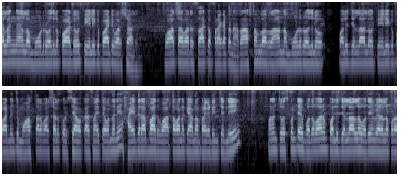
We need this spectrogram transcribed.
తెలంగాణలో మూడు రోజుల పాటు తేలికపాటి వర్షాలు. వాతావరణ శాఖ ప్రకటన రాష్ట్రంలో రానున్న మూడు రోజులు పలు జిల్లాల్లో తేలికపాటి నుంచి మోస్తరు వర్షాలు కురిసే అవకాశం అయితే ఉందని హైదరాబాద్ వాతావరణ కేంద్రం ప్రకటించింది. మనం చూసుకుంటే బుధవారం పలు జిల్లాల్లో ఉదయం వేళలో కూడా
